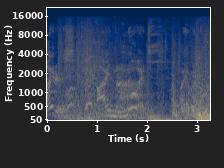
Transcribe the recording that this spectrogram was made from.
I knew it. I have a good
